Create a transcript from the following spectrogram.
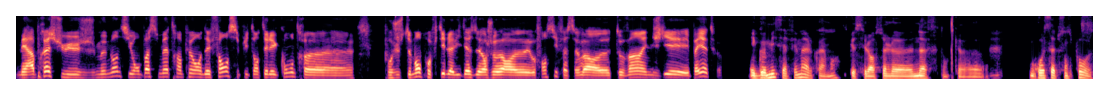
Mais après, je, suis- je me demande s'ils vont pas se mettre un peu en défense et puis tenter les contres euh, pour justement profiter de la vitesse de leurs joueurs euh, offensifs, à savoir euh, Tovin, Ngier et Payet. Quoi. Et Gomis, ça fait mal quand même, hein, parce que c'est leur seul neuf, donc Mm. grosse absence pour eux.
